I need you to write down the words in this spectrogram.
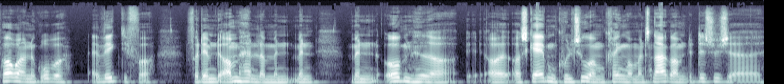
Pårørende grupper er vigtigt for, for dem, det omhandler, men, men, men åbenhed og, og, og skabe en kultur omkring, hvor man snakker om det, det synes jeg,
